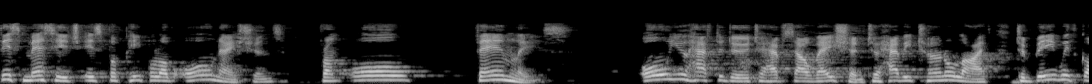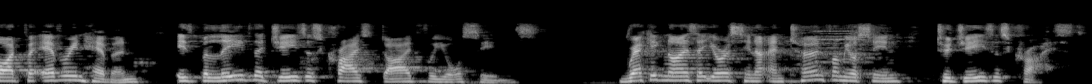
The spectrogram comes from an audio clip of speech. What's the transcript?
This message is for people of all nations, from all families. All you have to do to have salvation, to have eternal life, to be with God forever in heaven, is believe that Jesus Christ died for your sins. Recognize that you're a sinner and turn from your sin to Jesus Christ.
